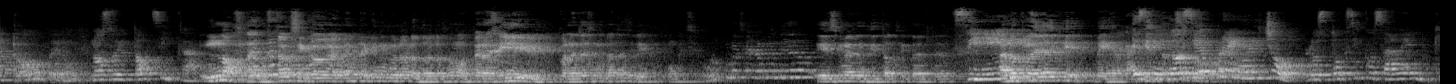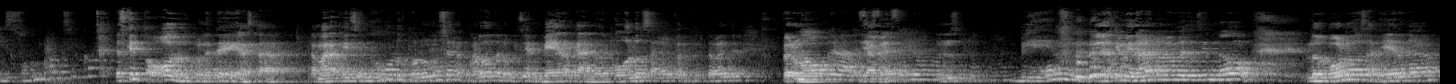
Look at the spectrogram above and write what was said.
y todo, pero no soy tóxica. No, no es tóxico, obviamente aquí ninguno de los dos lo somos, pero sí, ponete en cuentas y le dije, como que seguro que me vas a dejar vendido. Y sí me sentí tóxico después. Sí. Al otro día dije, verga, Es que yo tóxico". siempre he dicho, los tóxicos saben que son tóxicos. Es que todos, ponete hasta la mara que dice, no, los bolos no se recuerdan de lo que dicen, verga, los bolos saben perfectamente. Pero, No, pero a veces ya ves, serio mm, bien, es que mira, no me puedes decir no. Los bolos a verga,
